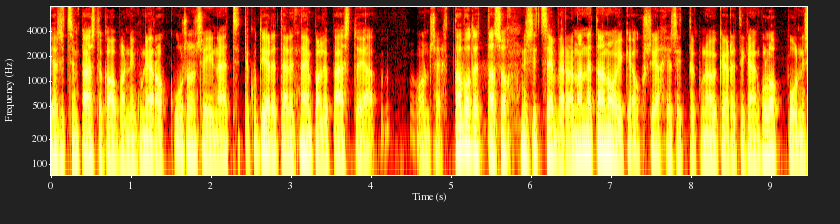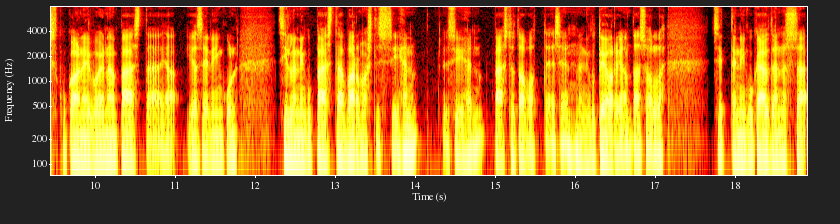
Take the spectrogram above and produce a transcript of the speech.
Ja sitten sen päästökaupan niin kuin erokkuus on siinä, että sitten kun tiedetään, että näin paljon päästöjä on se tavoitetaso, niin sitten sen verran annetaan oikeuksia. Ja sitten kun ne oikeudet ikään kuin loppuu, niin sitten kukaan ei voi enää päästää. Ja, ja se niin kuin, sillä niin kuin päästään varmasti siihen, siihen päästötavoitteeseen niin kuin teorian tasolla – sitten niin kuin käytännössä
